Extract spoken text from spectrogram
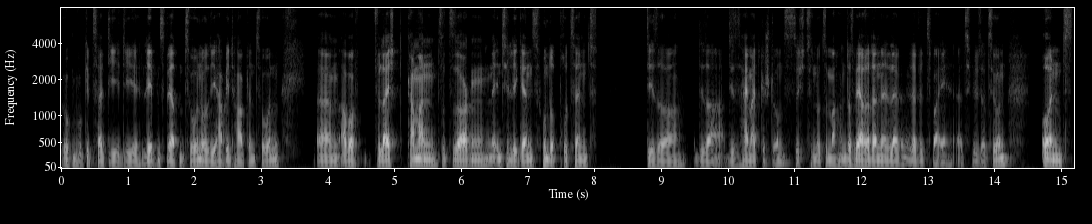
irgendwo gibt es halt die, die lebenswerten Zonen oder die habitablen Zonen. Ähm, aber vielleicht kann man sozusagen eine Intelligenz 100% dieser, dieser, dieses Heimatgestirns sich zunutze machen. Und das wäre dann eine Level, Level 2 äh. Und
